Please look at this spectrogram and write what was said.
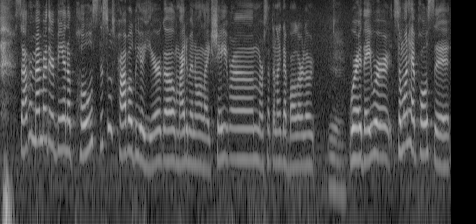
So I remember there being a post. This was probably a year ago. Might have been on like Shade Room or something like that. Baller Alert. Yeah. Where they were, someone had posted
